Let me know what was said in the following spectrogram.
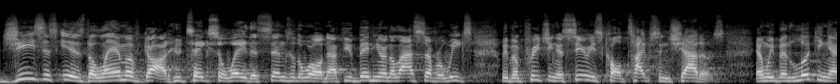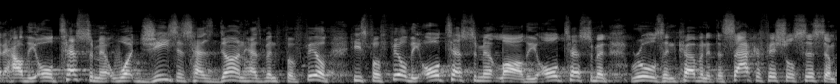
Jesus is the Lamb of God who takes away the sins of the world. Now, if you've been here in the last several weeks, we've been preaching a series called Types and Shadows. And we've been looking at how the Old Testament, what Jesus has done, has been fulfilled. He's fulfilled the Old Testament law, the Old Testament rules and covenant, the sacrificial system,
